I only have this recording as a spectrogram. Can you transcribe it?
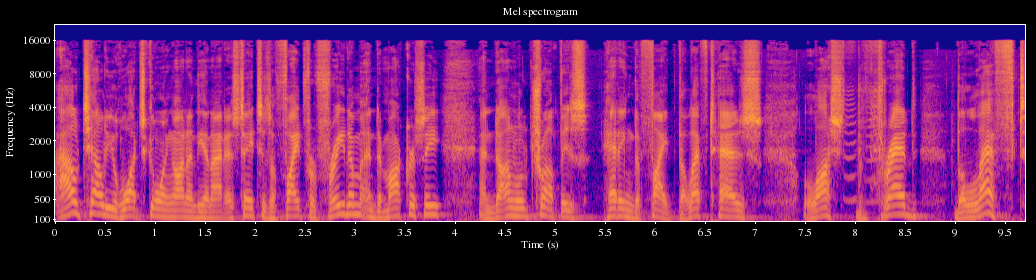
I'll tell you what's going on in the United States is a fight for freedom and democracy, and Donald Trump is heading the fight. The left has lost the thread. The left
